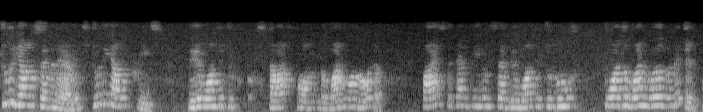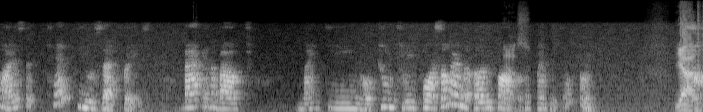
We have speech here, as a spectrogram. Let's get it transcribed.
to the young seminarians, to the young priests. They wanted to start forming the one world order. Pius X even said they wanted to move towards a one world religion. Pius X used that phrase back in about 1902, 3, 4, somewhere in the early part yes. of the 20th century. Yeah.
